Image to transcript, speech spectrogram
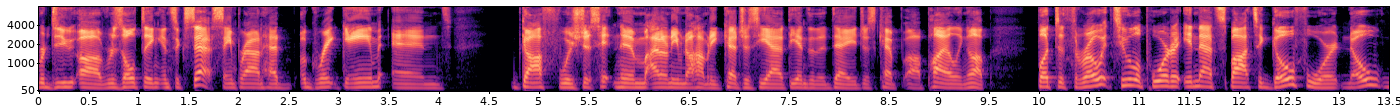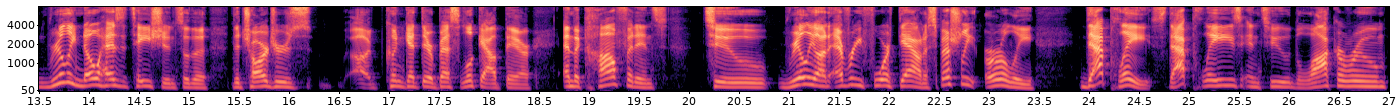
redu- uh, resulting in success. St. Brown had a great game and Goff was just hitting him. I don't even know how many catches he had at the end of the day. It just kept uh, piling up. But to throw it to Laporta in that spot, to go for it, no, really no hesitation. So the the Chargers uh, couldn't get their best look out there, and the confidence to really on every fourth down, especially early, that plays. That plays into the locker room.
